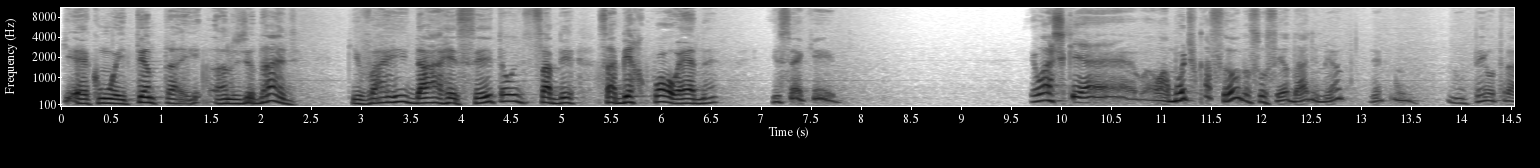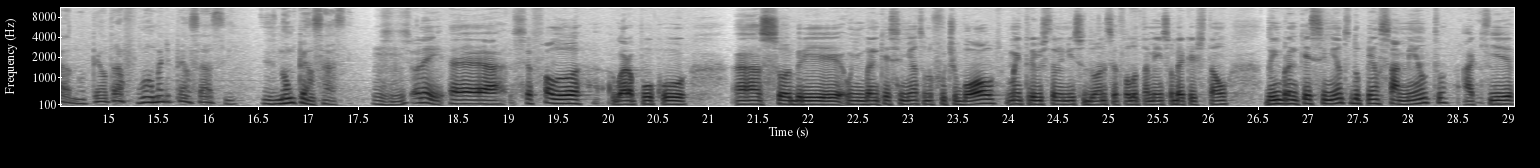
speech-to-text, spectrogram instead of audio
que é com 80 anos de idade, que vai dar a receita ou saber, saber qual é, né? Isso é que eu acho que é uma modificação da sociedade mesmo. A gente não, não, tem, outra, não tem outra forma de pensar assim, de não pensar assim. Uhum. Senhor Ney, é, você falou agora há pouco uh, sobre o embranquecimento no futebol. Uma entrevista no início do ano você falou também sobre a questão do embranquecimento do pensamento aqui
